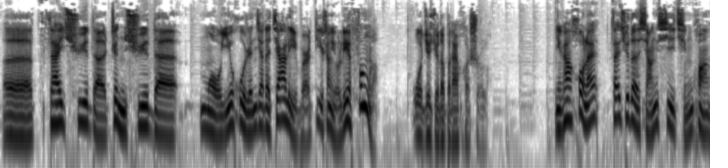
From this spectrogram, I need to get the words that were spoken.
呃，灾区的震区的。某一户人家的家里边地上有裂缝了，我就觉得不太合适了。你看后来灾区的详细情况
